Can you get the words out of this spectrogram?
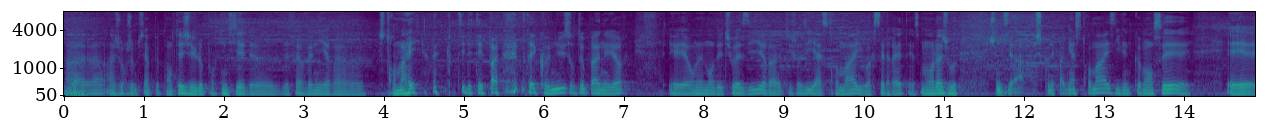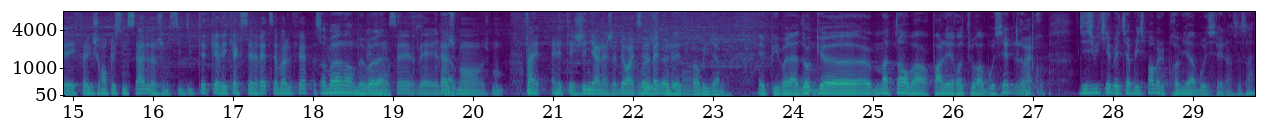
Bah, Euh, un jour, je me suis un peu planté. J'ai eu l'opportunité de, de faire venir euh, Stromae quand il n'était pas très connu, surtout pas à New York. Et on m'a demandé de choisir. euh, Tu choisis, Stromae ou Axel Red. Et à ce moment-là, je, je me disais, ah, je connais pas bien Stromae, il vient de commencer. Et, et il fallait que je remplisse une salle. Je me suis dit, peut-être qu'avec Axel Red, ça va le faire. Parce Ah que bah bon, non, mais voilà. Français, ben, là, Ouais. je m'en, je m'en- Enfin, elle était géniale. hein, J'adore Axel Ouais, Red. elle mais est bon. Et puis voilà, donc euh, maintenant on va reparler retour à Bruxelles. Le Ouais. pr- 18e établissement, mais le premier à Bruxelles, hein, c'est ça?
